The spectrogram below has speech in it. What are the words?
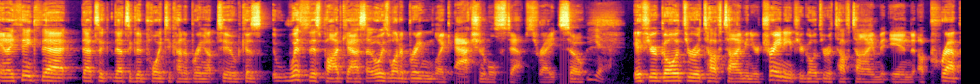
and I think that that's a that's a good point to kind of bring up too, because with this podcast, I always want to bring like actionable steps, right? So yeah if you're going through a tough time in your training, if you're going through a tough time in a prep,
